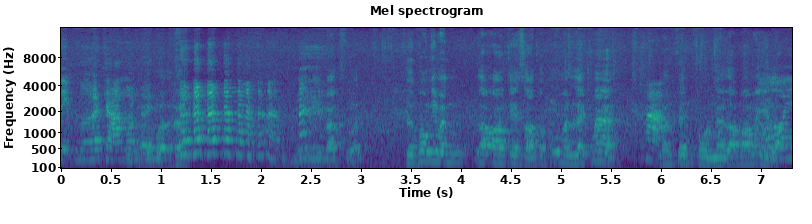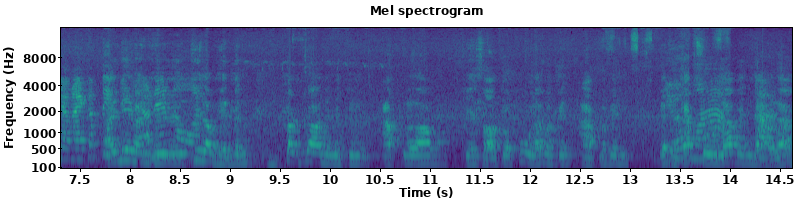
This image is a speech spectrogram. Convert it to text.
ติดมืออาจารย์หมดเลยติหมดเลยมีมีบางส่วน คือพวกนี้มันเราเอาเกสรตัวผู้มันเล็กมาก ค่ะ มันเป็นฝุ่นนะเรามองไม่เห็นหรอกโอ้ยังไงก็ติดไอ้นี่ยู่มันแล้วคืแน่อนอนที่เราเห็นเป็นก้อนๆนี่มันคืออับลองเกสรตัวผู้แล้วมันเป็นอับมันเป็นเป็นเยอะแคปซูลแล้วมากเป็นใหญ่แล้ว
